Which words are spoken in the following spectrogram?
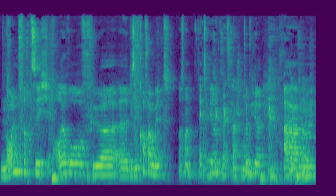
49 Euro für äh, diesen Koffer mit, was waren sechs Bier? Sechs- sechs Flaschen. Fünf Bier. Ähm,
